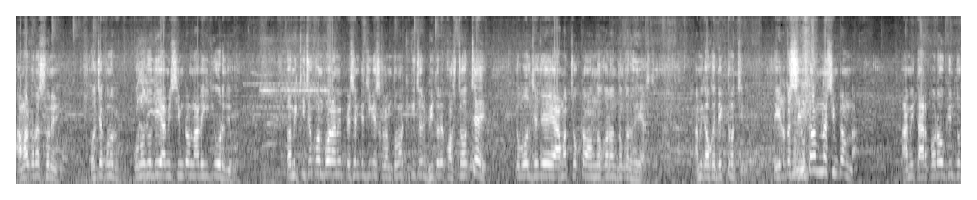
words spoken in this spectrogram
আমার কথা শোনেনি। বলছে, কোনো কোনো যদি আমি সিমটম না দেখি, কী করে দেবো? তো আমি কিছুক্ষণ পর আমি পেশেন্টকে জিজ্ঞেস করলাম, তোমার কি কিছুর ভিতরে কষ্ট হচ্ছে? তো বলছে যে, আমার চোখটা অন্ধকার অন্ধকার হয়ে আসছে। আমি কাউকে দেখতে পাচ্ছি না। তো এটা তো সিমটম না সিমটম না? আমি তারপরেও কিন্তু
